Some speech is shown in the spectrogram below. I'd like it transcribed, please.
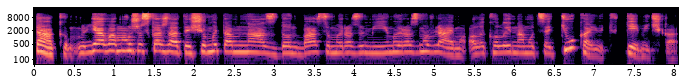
Так, я вам можу сказати, що ми там на з Донбасу, ми розуміємо і розмовляємо, але коли нам оце тюкають в темічка,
